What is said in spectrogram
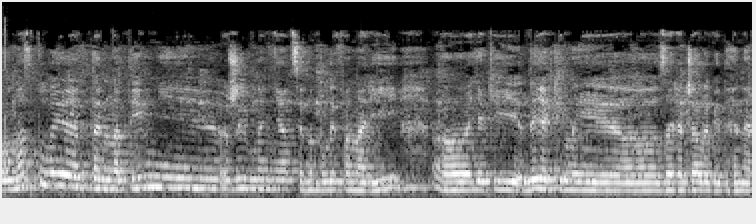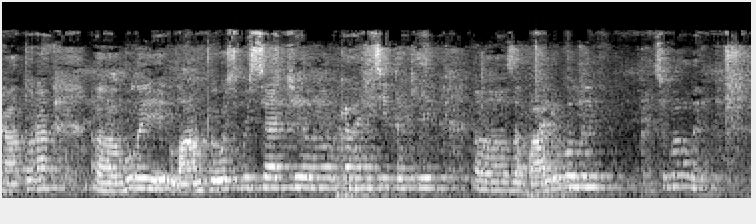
У нас були альтернативні живлення, це не були фонарі, е, які деякі ми е, заряджали від генератора. Е, Були лампи, ось висять каганці такі, е, запалювали, працювали.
